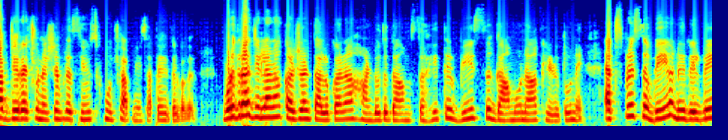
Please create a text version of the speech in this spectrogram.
આપ જોઈ રહ્યા છો નેશન પ્લસ ન્યૂઝ. હું છું આપની સાથે હેતલ ભગત. વડોદરા જિલ્લાના કરજણ તાલુકાના હાંડોદ ગામ સહિત વીસ ગામોના ખેડૂતોને એક્સપ્રેસ વે અને રેલવે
